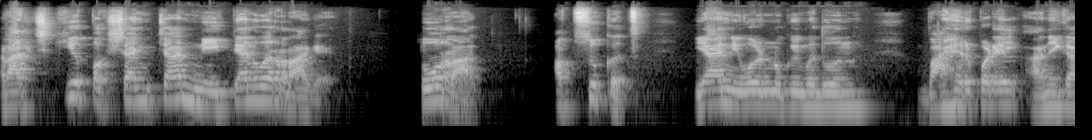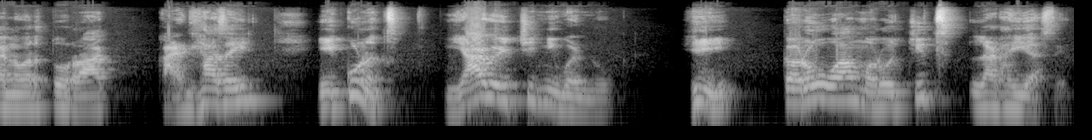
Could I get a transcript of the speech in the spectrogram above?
राजकीय पक्षांच्या नेत्यांवर राग आहे. तो राग आपसुकच या निवडणुकीमधून बाहेर पडेल. अनेकांवर तो राग काढला जाईल. एकूणच यावेळची निवडणूक ही करो वा मरोचीच लढाई असेल.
